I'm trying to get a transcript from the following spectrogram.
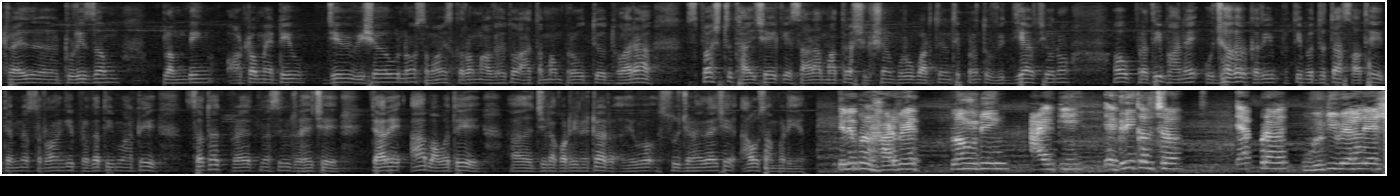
tourism plumbing, automotive જેવી વિષયોનો સમાવેશ કરવામાં આવ્યો હતો. આ તમામ પ્રવૃત્તિઓ દ્વારા સ્પષ્ટ થાય છે કે શાળા માત્ર શિક્ષણ પૂરું પાડતી નથી, પરંતુ વિદ્યાર્થીઓનો પ્રતિભાને ઉજાગર કરી પ્રતિબદ્ધતા સાથે તેમના સર્વાંગી પ્રગતિ માટે સતત પ્રયત્નશીલ રહે છે. ત્યારે આ બાબતે જિલ્લા કોર્ડિનેટર એવો શું જણાવી રહ્યા છે? આવો સાંભળીએ. Electron hardware, plumbing IT agriculture apron beauty wellness,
